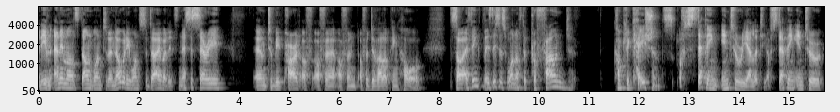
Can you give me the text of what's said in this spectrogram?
and even animals don't want to die. Nobody wants to die, but it's necessary um, to be part of of a of, an, of a developing whole. So I think this, this is one of the profound complications of stepping into reality, of stepping into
